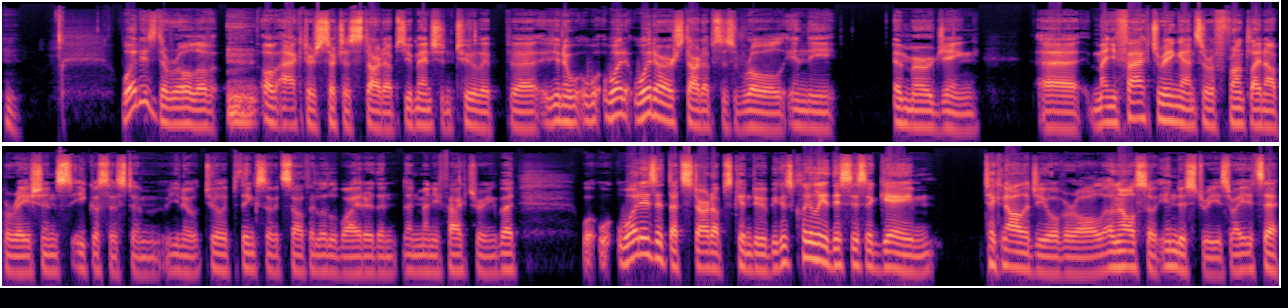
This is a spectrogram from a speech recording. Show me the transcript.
Hmm. what is the role of of actors such as startups? You mentioned Tulip uh, you know what what are startups' role in the emerging uh, manufacturing and sort of frontline operations ecosystem. You know, Tulip thinks of itself a little wider than than manufacturing. But w- what is it that startups can do? Because clearly, this is a game, technology overall, and also industries. Right? It's a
